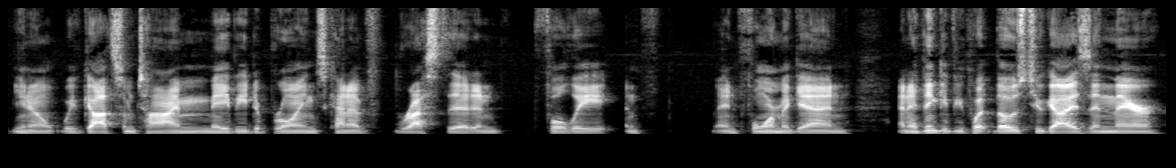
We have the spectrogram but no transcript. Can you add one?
you know, we've got some time. Maybe De Bruyne's kind of rested and fully in, in form again. And I think if you put those two guys in there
